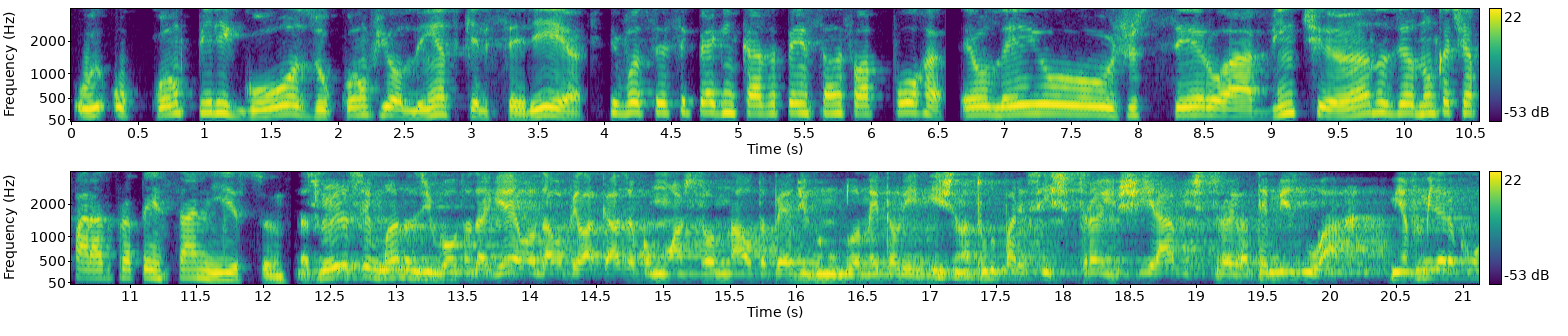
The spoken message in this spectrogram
o, o quão perigoso, o quão violento que ele seria, e você se pega em casa pensando e fala: porra, eu leio Justiceiro há 20 anos e eu nunca tinha parado para pensar nisso. Nas primeiras semanas de volta da guerra, eu andava pela casa como um astronauta perdido num planeta alienígena. Tudo parecia estranho, cheirava estranho, até mesmo o ar. Minha família era como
